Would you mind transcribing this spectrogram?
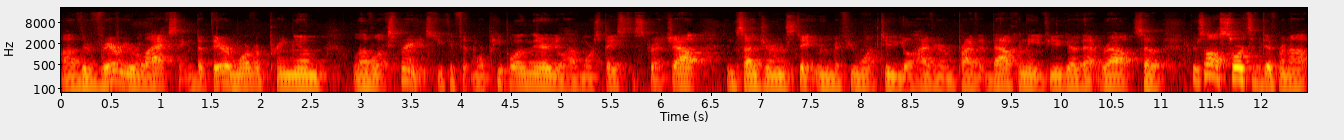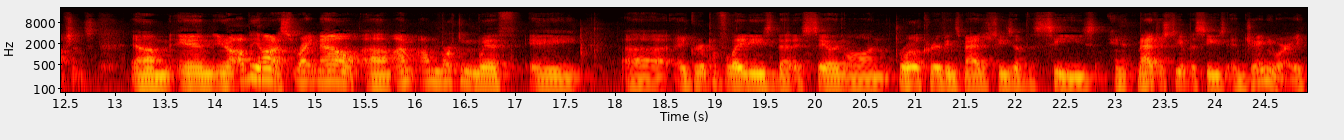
Uh, they're very relaxing, but they are more of a premium level experience. You can fit more people in there. You'll have more space to stretch out inside your own stateroom if you want to. You'll have your own private balcony if you go that route. So there's all sorts of different options. Um, and you know, I'll be honest. Right now, um, I'm I'm working with a uh, a group of ladies that is sailing on Royal Caribbean's Majesties of the Seas, Majesty of the Seas in January.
